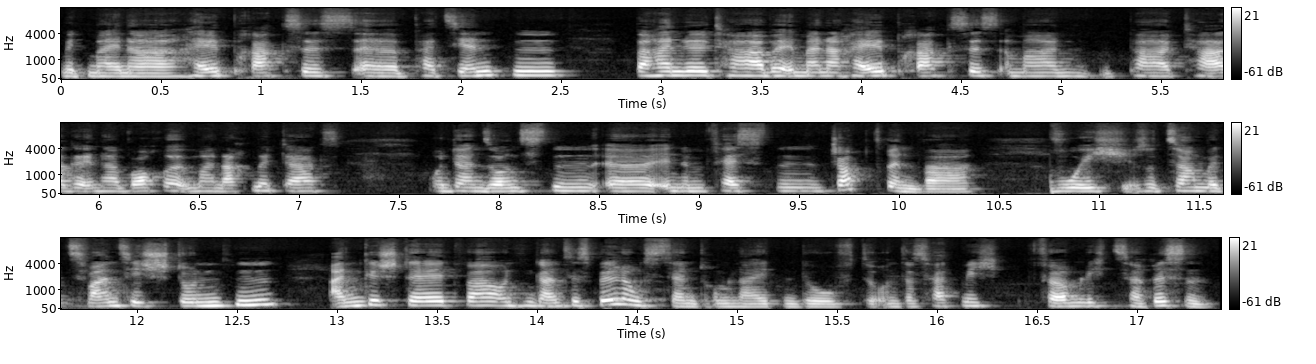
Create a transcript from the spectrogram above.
mit meiner Heilpraxis äh, Patienten behandelt habe, in meiner Heilpraxis immer ein paar Tage in der Woche, immer nachmittags und ansonsten äh, in einem festen Job drin war wo ich sozusagen mit 20 Stunden angestellt war und ein ganzes Bildungszentrum leiten durfte. Und das hat mich förmlich zerrissen.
